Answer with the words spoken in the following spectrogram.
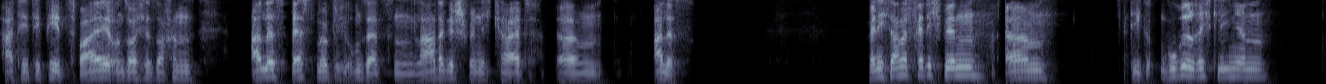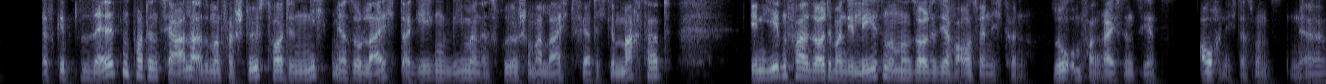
HTTP2 und solche Sachen, alles bestmöglich umsetzen, Ladegeschwindigkeit, ähm, alles. Wenn ich damit fertig bin, ähm, die Google-Richtlinien, es gibt selten Potenziale, also man verstößt heute nicht mehr so leicht dagegen, wie man es früher schon mal leichtfertig gemacht hat. In jedem Fall sollte man die lesen und man sollte sie auch auswendig können. So umfangreich sind sie jetzt auch nicht, dass, äh,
